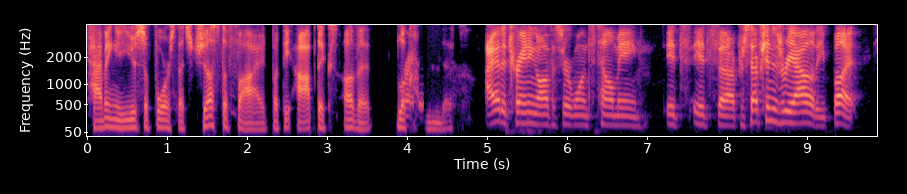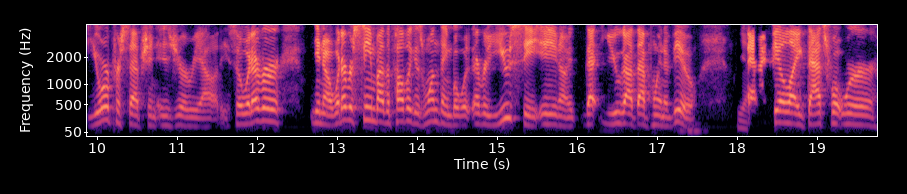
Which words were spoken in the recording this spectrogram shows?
having a use of force that's justified, but the optics of it look Right. horrendous. I had a training officer once tell me it's it's uh, perception is reality, but your perception is your reality. So whatever you know, whatever's seen by the public is one thing, but whatever you see, you know, that you got that point of view. Yeah. And I feel like that's what we're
